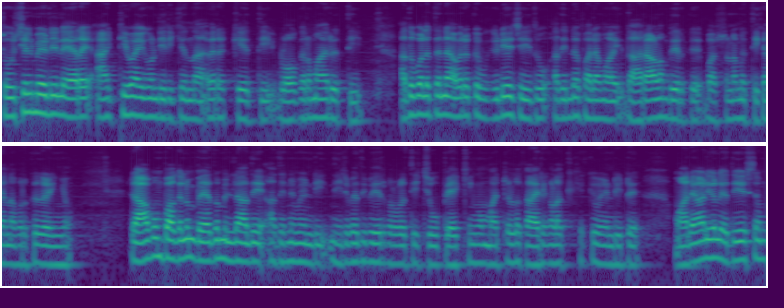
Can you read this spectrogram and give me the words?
സോഷ്യൽ മീഡിയയിൽ ഏറെ ആക്റ്റീവായി കൊണ്ടിരിക്കുന്നവരൊക്കെ എത്തി ബ്ലോഗർമാരെത്തി. അതുപോലെ തന്നെ അവരൊക്കെ വീഡിയോ ചെയ്തു. അതിന്റെ ഫലമായി ധാരാളം പേർക്ക് ഭക്ഷണം എത്തിക്കാൻ അവർക്ക് കഴിഞ്ഞു. രാവും പകലും ഭേദമില്ലാതെ അതിനുവേണ്ടി നിരവധി പേർ പ്രവർത്തിച്ചു. പാക്കിങ്ങും മറ്റുള്ള കാര്യങ്ങളൊക്കെ വേണ്ടിയിട്ട് മലയാളികൾ യഥേഷ്ടം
